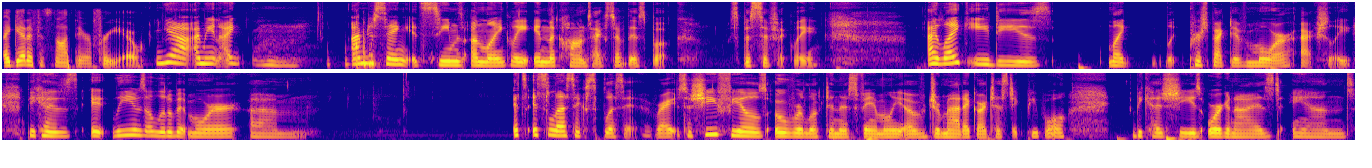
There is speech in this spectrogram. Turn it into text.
I get if it's not there for you. Yeah, I mean, I hmm, I'm just saying it seems unlikely in the context of this book specifically. I like ED's like like perspective more actually because it leaves a little bit more um it's it's less explicit, right? So she feels overlooked in this family of dramatic artistic people because she's organized and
